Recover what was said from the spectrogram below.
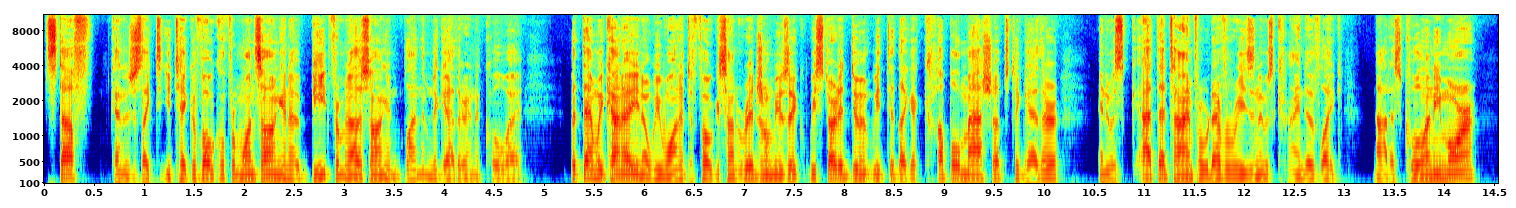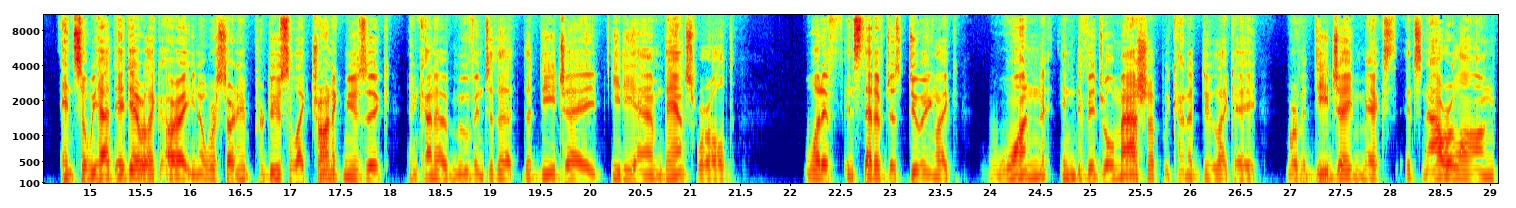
stuff, kind of just like you take a vocal from one song and a beat from another song and blend them together in a cool way. But then we kind of, you know, we wanted to focus on original music. We started doing, we did like a couple mashups together. And it was at that time, for whatever reason, it was kind of like not as cool anymore. And so we had the idea, we're like, all right, you know, we're starting to produce electronic music and kind of move into the the DJ, EDM, dance world. What if instead of just doing like one individual mashup, we kind of do like a more of a DJ mix. It's an hour long,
